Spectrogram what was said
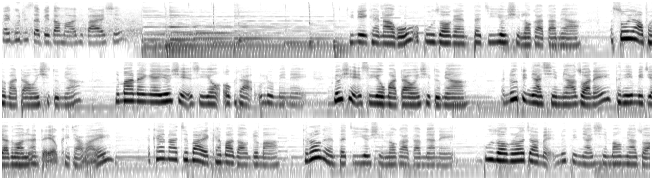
ရိုက်ကူးတစ်ဆက်ပေးသွားမှာပဲဖြစ်ပါတယ်ရှင်ဒီနေ့ခန္ဓာကိုအပူဇော်ကန်တက်ကြီးရုပ်ရှင်လောကသားများအစိုးရအဖွဲ့မှတာဝန်ရှိသူများ မြန်မာနိုင်ငံရုပ်ရှင်အစည်းအရုံးဥက္ကဋ္ဌဦးလူမင်းနဲ့ရုပ်ရှင်အစည်းအရုံးမှတာဝန်ရှိသူများအမှုပညာရှင်များစွာနဲ့သတင်းမီဒီယာသမားများတက်ရောက်ခဲ့ကြပါတယ်။အခမ်းအနားကျင်းပတဲ့ခမ်းမဆောင်အတွင်းမှာကြော့ကန်တက်ကြီးရုပ်ရှင်လောကသားများနဲ့ပူဇော်ကြော့ကြမဲ့အမှုပညာရှင်ပေါင်းများစွာ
